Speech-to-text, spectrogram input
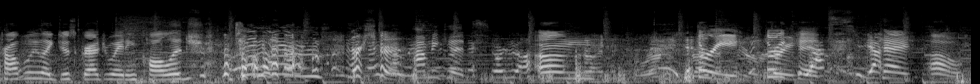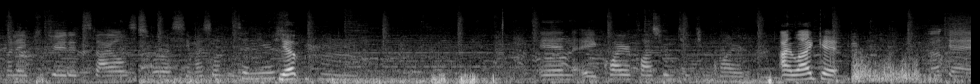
probably like just graduating college. 10 years! For sure. How many kids? Um, three, three kids. Okay. Oh, my name's Jaden Styles. Where do I see myself in 10 years? Yep. In a choir classroom teaching choir. I like it. Okay.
